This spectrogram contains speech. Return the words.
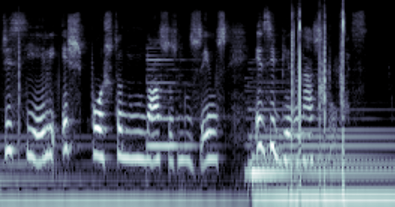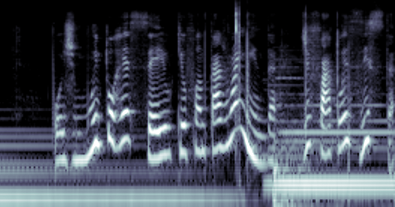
disse ele, exposto num nossos museus, exibido nas ruas. Pois muito receio que o fantasma ainda, de fato, exista,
